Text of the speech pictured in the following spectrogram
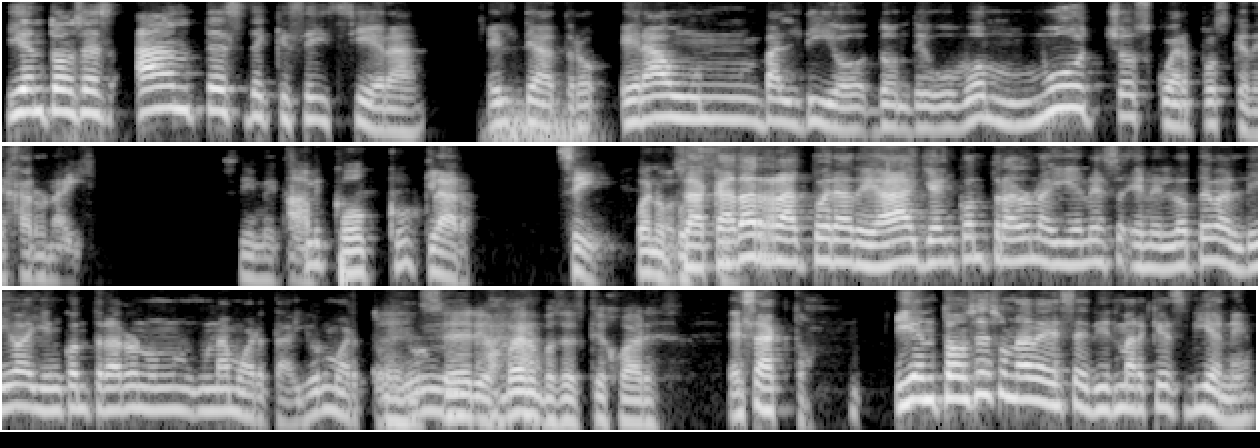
Y entonces, antes de que se hiciera el teatro, era un baldío donde hubo muchos cuerpos que dejaron ahí. ¿Sí me explico? ¿A poco? Claro, sí. Bueno, o sea, pues cada rato era de, ah, ya encontraron ahí en, ese, en el lote baldío, ahí encontraron una muerta y un muerto. ¿En serio? Bueno, pues es que Juárez. Exacto. Y entonces una vez Edith Márquez viene,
